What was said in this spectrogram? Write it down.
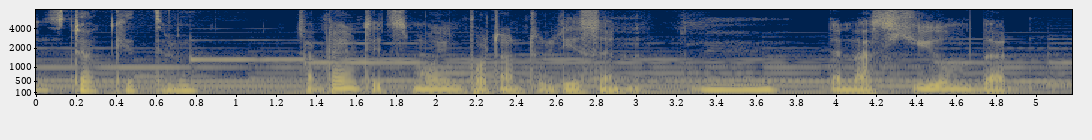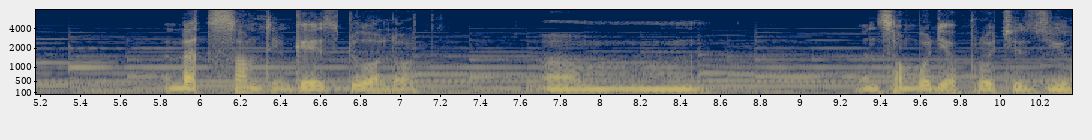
Just talk it through. Sometimes it's more important to listen Mm, than assume that, and that's something guys do a lot. Um, when somebody approaches you,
